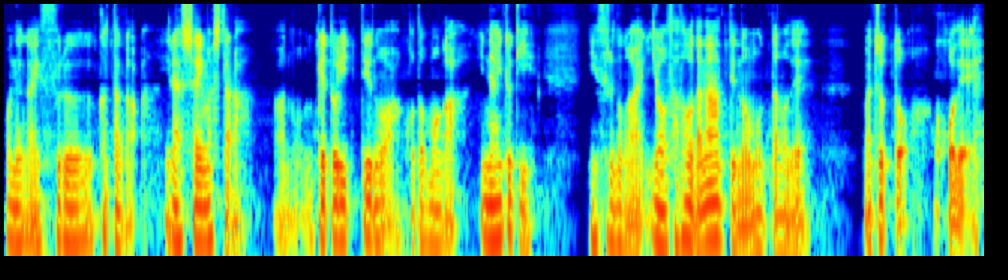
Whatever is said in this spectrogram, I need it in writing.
お願いする方がいらっしゃいましたら、あの、受け取りっていうのは子供がいない時にするのが良さそうだなっていうのを思ったので、まあ、ちょっとここで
